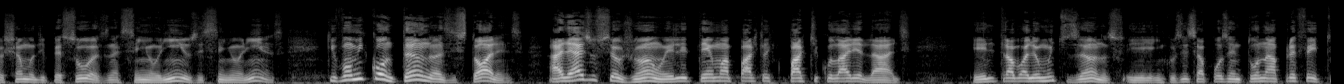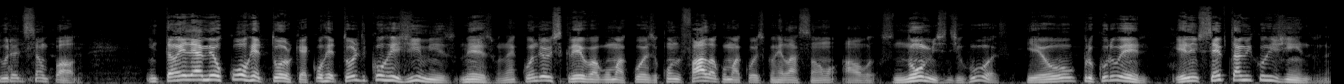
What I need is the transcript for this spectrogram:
Que eu chamo de pessoas, né, senhorinhos e senhorinhas, que vão me contando as histórias. Aliás, o seu João, ele tem uma particularidade. Ele trabalhou muitos anos e, inclusive, se aposentou na prefeitura de São Paulo. Então, ele é meu corretor, que é corretor de corrigir mesmo. Né? Quando eu escrevo alguma coisa, quando falo alguma coisa com relação aos nomes de ruas, eu procuro ele. Ele sempre está me corrigindo. Né?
